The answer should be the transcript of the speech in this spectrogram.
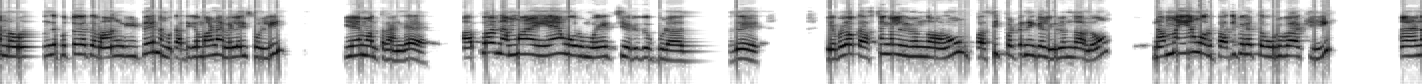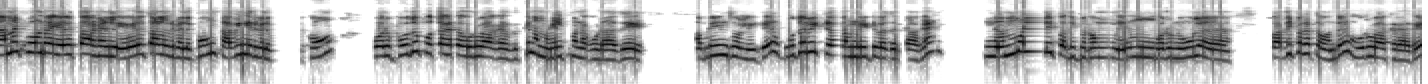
நம்ம வந்து புத்தகத்தை வாங்கிட்டு நமக்கு அதிகமான விலை சொல்லி ஏமாத்துறாங்க. அப்ப நம்ம ஏன் ஒரு முயற்சி எடுக்க கூடாது எவ்வளவு கஷ்டங்கள் இருந்தாலும் பசி பட்டினிகள் இருந்தாலும் நம்ம ஏன் ஒரு பதிப்பகத்தை உருவாக்கி நம்மை போன்ற எழுத்தாளர்கள் எழுத்தாளர்களுக்கும் கவிஞர்களுக்கும் ஒரு பொது புத்தகத்தை உருவாக்குறதுக்கு நம்ம ஹெல்ப் பண்ணக்கூடாது அப்படின்னு சொல்லிட்டு உதவிக்கரம் நீட்டுவதற்காக நம்மளி பதிப்பகம் என்னும் ஒரு நூல பதிப்பகத்தை வந்து உருவாக்குறாரு.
